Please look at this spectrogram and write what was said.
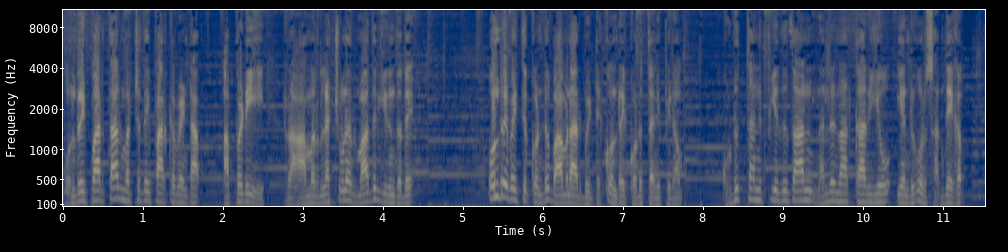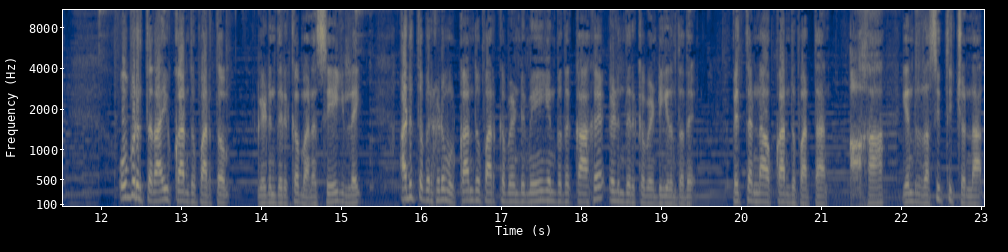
ஒன்றை பார்த்தால் மற்றதை பார்க்க வேண்டாம். அப்படி ராமர் லட்சுமணர் மாதிரி இருந்தது. ஒன்றை வைத்துக் கொண்டு மாமனார் வீட்டுக்கு ஒன்றை கொடுத்து அனுப்பினோம் கொடுத்து அனுப்பியதுதான் நல்ல நாற்காலியோ என்று ஒரு சந்தேகம். ஒவ்வொருத்தராய் உட்கார்ந்து பார்த்தோம். எழுந்திருக்க மனசே இல்லை. அடுத்தவர்களும் உட்கார்ந்து பார்க்க வேண்டுமே என்பதற்காக எழுந்திருக்க வேண்டியிருந்தது. பெத்தண்ணா உட்கார்ந்து பார்த்தான். ஆஹா என்று ரசித்துச் சொன்னான்.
